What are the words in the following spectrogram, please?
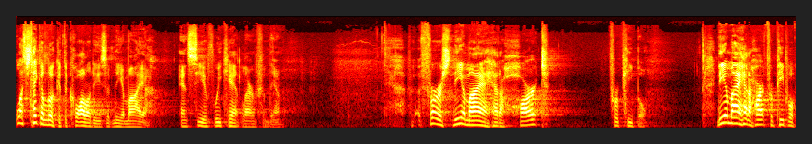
Let's take a look at the qualities of Nehemiah and see if we can't learn from them. First, Nehemiah had a heart for people. Nehemiah had a heart for people.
